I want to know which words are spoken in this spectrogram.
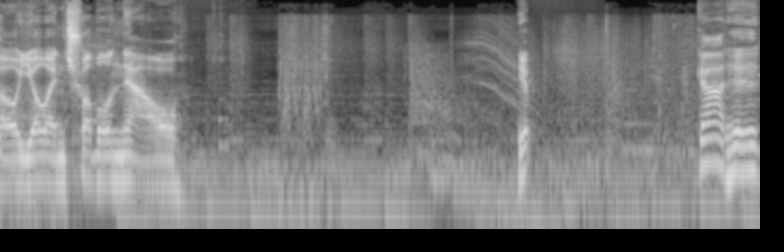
Oh, you're in trouble now. Yep. Got it.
